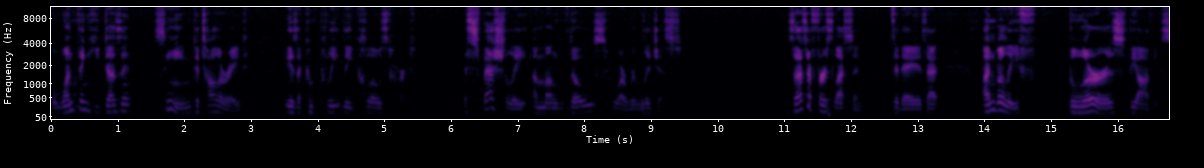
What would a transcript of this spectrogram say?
But one thing he doesn't seem to tolerate is a completely closed heart, especially among those who are religious. So that's our first lesson today is that unbelief blurs the obvious.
